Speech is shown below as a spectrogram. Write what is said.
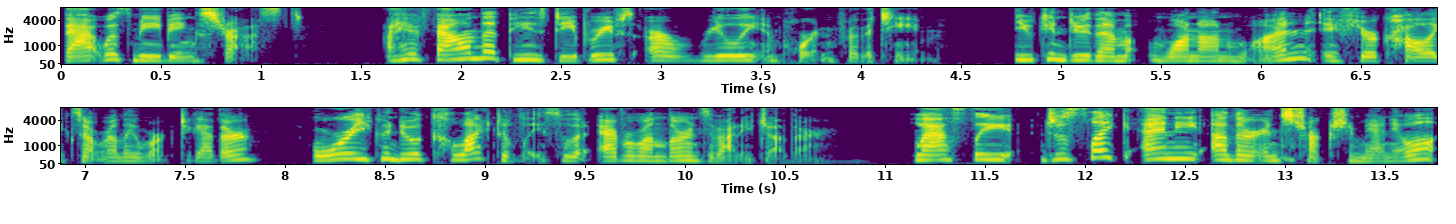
That was me being stressed. I have found that these debriefs are really important for the team. You can do them one on one if your colleagues don't really work together, or you can do it collectively so that everyone learns about each other. Lastly, just like any other instruction manual,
